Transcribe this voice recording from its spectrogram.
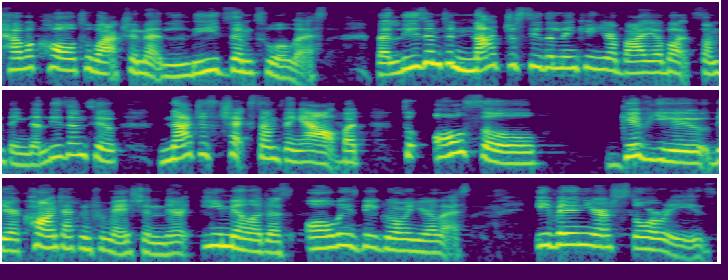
have a call to action that leads them to a list that leads them to not just see the link in your bio about something, that leads them to not just check something out, but to also give you their contact information, their email address, always be growing your list. Even in your stories.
